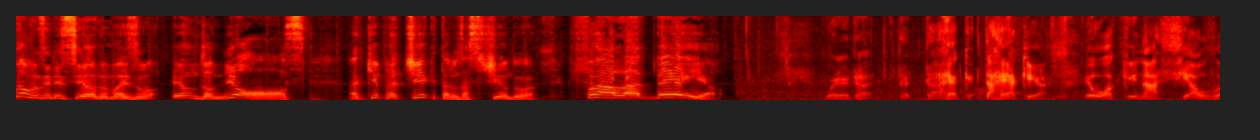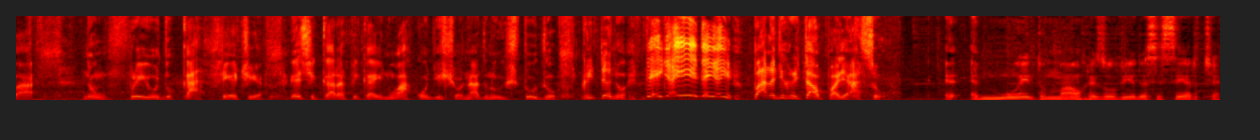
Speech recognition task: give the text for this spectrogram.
Estamos iniciando mais um Endo News. Aqui pra ti que tá nos assistindo. Fala, Dale! Olha, tá, tá, tá, rec, tá rec. Eu aqui na selva, num frio do cacete. Esse cara fica aí no ar-condicionado no estúdio, gritando: Desde aí, desde aí! Para de gritar, o palhaço! É, é muito mal resolvido esse ser, tia.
